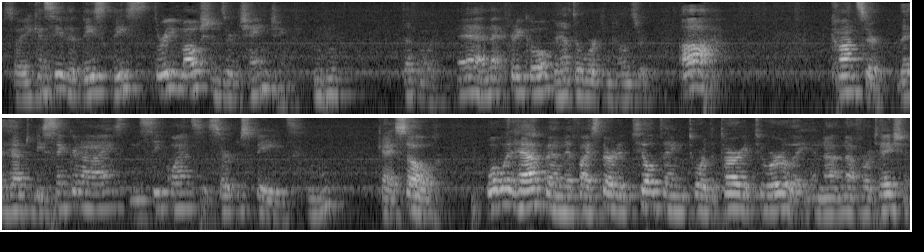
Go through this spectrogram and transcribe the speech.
So you can see that these these three motions are changing. Mhm. Definitely. Yeah, isn't that pretty cool? They have to work in concert. Ah, concert. They have to be synchronized and sequenced at certain speeds. Mhm. Okay, so what would happen if I started tilting toward the target too early and not enough rotation?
